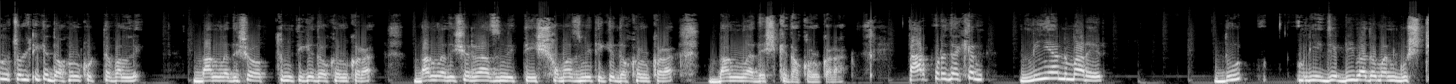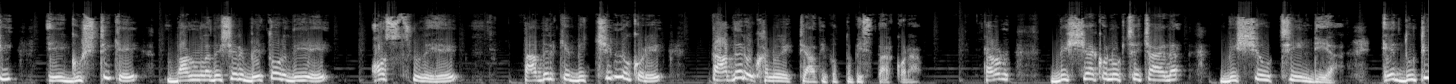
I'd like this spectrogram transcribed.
অঞ্চলটিকে দখল করতে পারলে বাংলাদেশের অর্থনীতিকে দখল করা, বাংলাদেশের রাজনীতি, সমাজনীতিকে দখল করা, বাংলাদেশকে দখল করা। তারপরে দেখেন, মিয়ানমারের মানে যে বিবাদমান গোষ্ঠী, এই গোষ্ঠীকে বাংলাদেশের ভেতর দিয়ে, অস্ত্র দিয়ে তাদেরকে বিচ্ছিন্ন করে তাদের ওখানেও একটি আধিপত্য বিস্তার করা। কারণ বিশ্বে এখন উঠছে চায়না, বিশ্বে উঠছে ইন্ডিয়া। এই দুটি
